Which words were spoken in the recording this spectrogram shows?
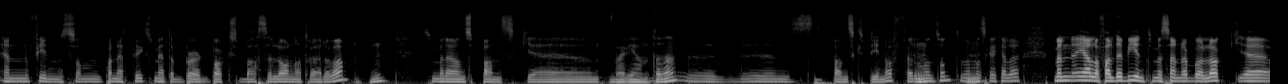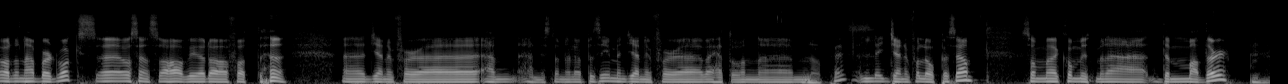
en film som, på Netflix som heter Birdbox Barcelona, tror jeg det var. Mhm. Som er en spansk uh, Variant av det? Uh, en spansk spin-off, eller Mm. noe sånt. hva Mm. man skal kalle det. Men i alle fall, det begynte med Sandra Bullock eh, og den her Birdbox. eh, og sen så har vi jo da fått eh, Jennifer uh, An Aniston, holdt jeg på å si, men Jennifer uh, Hva heter hun? Um, Lopez? Jennifer Lopez, ja. Som kom ut med det The Mother. Mm.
